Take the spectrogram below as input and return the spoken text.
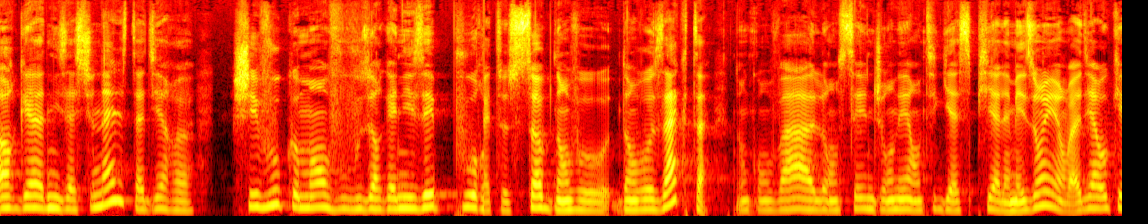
organisationnelle, c'est-à-dire chez vous, comment vous vous organisez pour être sobre dans vos, dans vos actes Donc, on va lancer une journée anti-gaspi à la maison et on va dire, OK,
